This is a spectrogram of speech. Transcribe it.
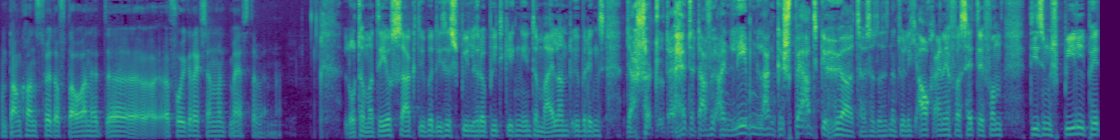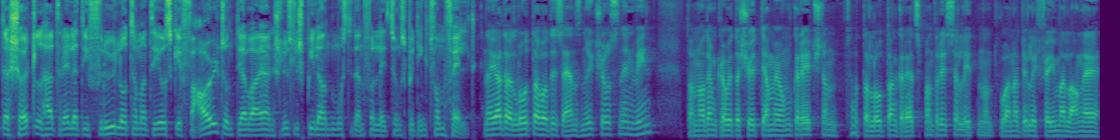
Und dann kannst du halt auf Dauer nicht äh, erfolgreich sein und Meister werden. Ne? Lothar Matthäus sagt über dieses Spiel Rapid gegen Inter Mailand übrigens, der Schöttl, der hätte dafür ein Leben lang gesperrt gehört. Also das ist natürlich auch eine Facette von diesem Spiel. Peter Schöttl hat relativ früh Lothar Matthäus gefault und der war ja ein Schlüsselspieler und musste dann verletzungsbedingt vom Feld. Naja, der Lothar hat das 1-0 geschossen in Wien. Dann hat ihm, glaube ich, der Schötti einmal umgerätscht und hat der Lothar einen Kreuzbandriss erlitten und war natürlich für immer lange,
